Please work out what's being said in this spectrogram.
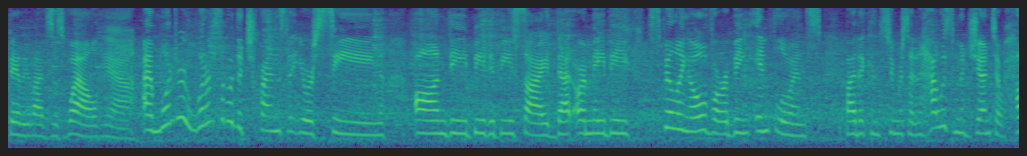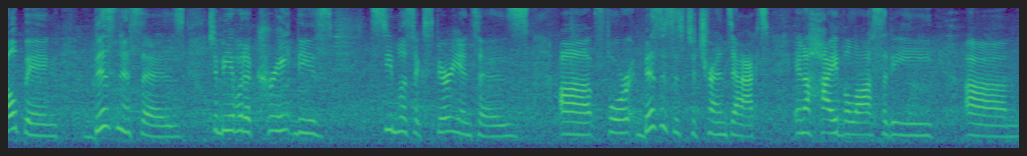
daily lives as well. Yeah. I'm wondering, what are some of the trends that you're seeing on the B2B side that are maybe spilling over or being influenced by the consumer side, and how is Magento helping businesses to be able to create these seamless experiences uh, for businesses to transact in a high velocity, um,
